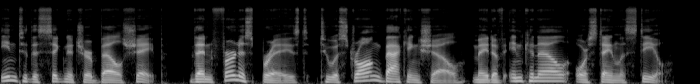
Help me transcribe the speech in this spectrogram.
into the signature bell shape, then furnace brazed to a strong backing shell made of Inconel or stainless steel.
